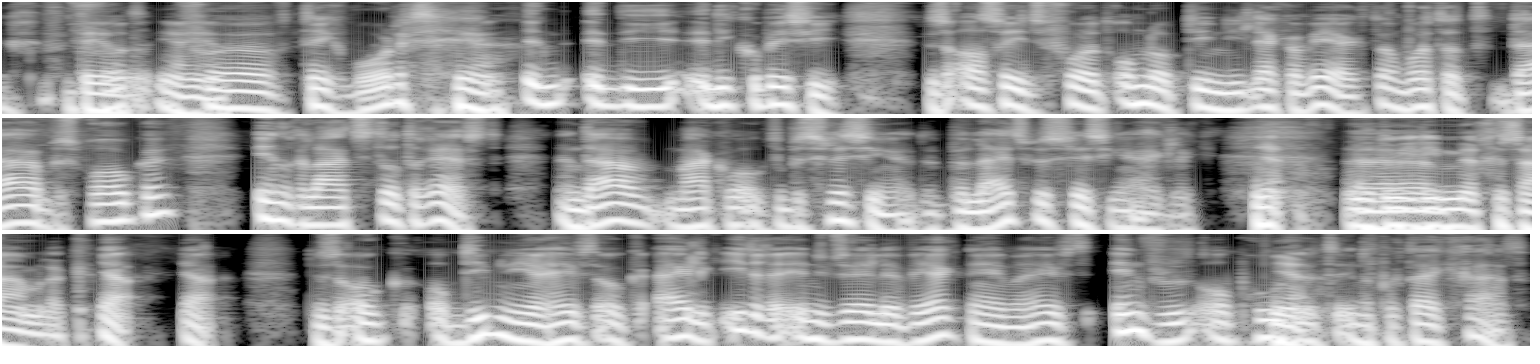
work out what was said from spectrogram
verdeeld, ja, ja. vertegenwoordigd ja. in, in, die, in die commissie. Dus als er iets voor het omloopteam niet lekker werkt, dan wordt het daar besproken in relatie tot de rest. En daar maken we ook de beslissingen, de beleidsbeslissingen eigenlijk. Ja, en dat doen jullie ehm, gezamenlijk. Ja, ja. Dus ook op die manier heeft ook eigenlijk iedere individuele werknemer heeft invloed op hoe het in de praktijk gaat.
